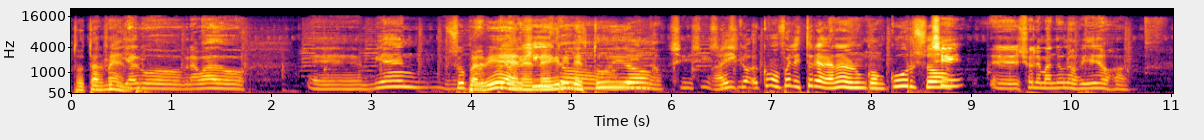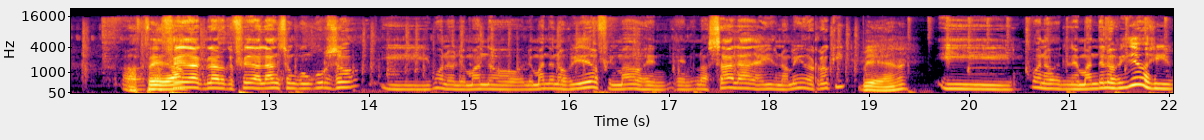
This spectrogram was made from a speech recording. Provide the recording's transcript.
totalmente. Y algo grabado Eh, bien. Súper bien, en Negril Studio. lindo. Sí, sí, sí, Ahí, ¿Cómo fue la historia? ¿Ganaron un concurso? Sí, eh, yo le mandé unos videos a, A Feda. claro que Feda lanza un concurso y bueno, le mando, le mando unos videos filmados en, en una sala de ahí de un amigo, Rocky. Bien. Y bueno, le mandé los videos y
